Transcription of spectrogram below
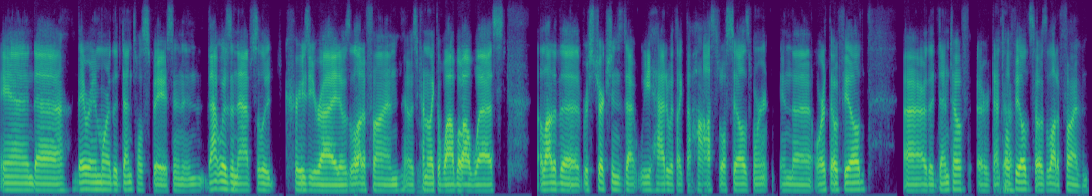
and uh, they were in more of the dental space, and, and, that was an absolute crazy ride. It was a lot of fun. It was kind of like the Wild Wild West. A lot of the restrictions that we had with like the hospital sales weren't in the ortho field uh, or the dental or dental okay. field, so it was a lot of fun.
